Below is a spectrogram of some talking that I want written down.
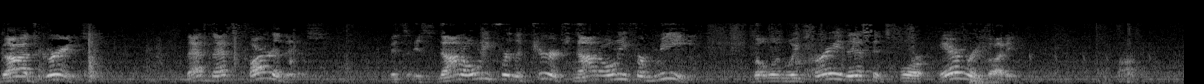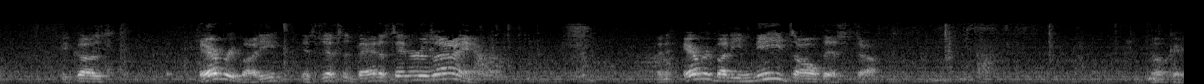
God's grace. That that's part of this. It's it's not only for the church, not only for me, but when we pray this, it's for everybody. Because everybody is just as bad a sinner as I am. And everybody needs all this stuff. Okay.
